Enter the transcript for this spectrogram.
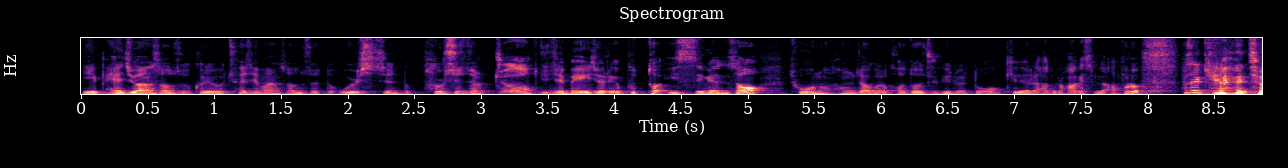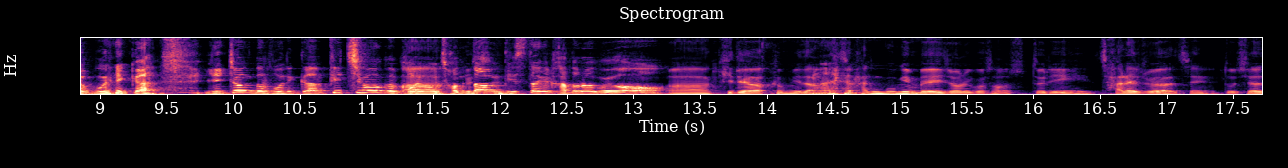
이 배주환 선수 그리고 최지만 선수의 또 올 시즌 또 풀 시즌 쭉 이제 메이저리그 붙어 있으면서 좋은 성적을 거둬주기를 또 기대를 하도록 하겠습니다. 앞으로 사실 개- 저 보니까 일정도 보니까 피츠버그 거의 아, 뭐 전담 그치. 비슷하게 가더라고요. 아 기대가 큽니다. 네. 이제 한국인 메이저리그 선수들이 잘해줘야지 또 제가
